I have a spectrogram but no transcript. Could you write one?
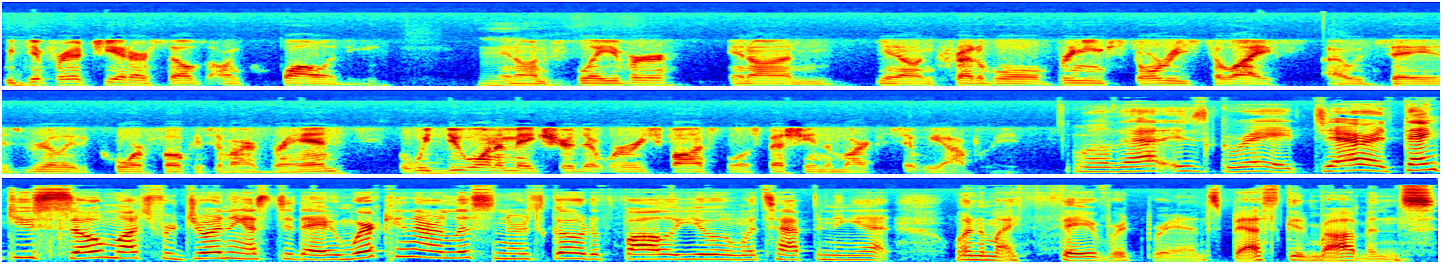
We differentiate ourselves on quality and on mm. flavor and on you know incredible bringing stories to life. I would say is really the core focus of our brand. But we do want to make sure that we're responsible, especially in the markets that we operate. Well, that is great. Jerid, thank you so much for joining us today. And where can our listeners go to follow you and what's happening at one of my favorite brands, Baskin Robbins?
